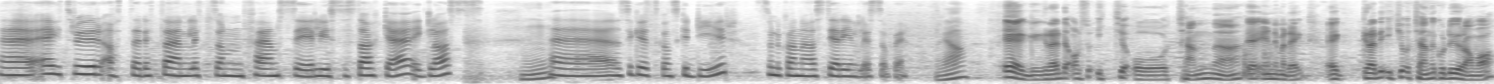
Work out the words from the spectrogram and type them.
Eh, jeg tror at dette er en litt sånn fancy lysestake i glass. Mm. sikkert ganske dyr, som du kan ha stearinlys oppi. Ja. Jeg greide altså ikke å kjenne Jeg er enig med deg. Jeg greide ikke å kjenne hvor dyr han var.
